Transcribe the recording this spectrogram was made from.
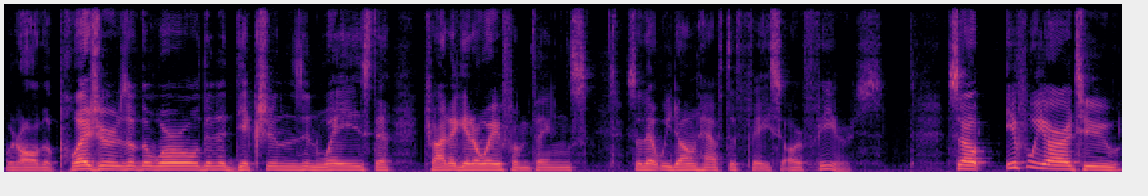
with all the pleasures of the world and addictions and ways to try to get away from things so that we don't have to face our fears. So, if we are to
